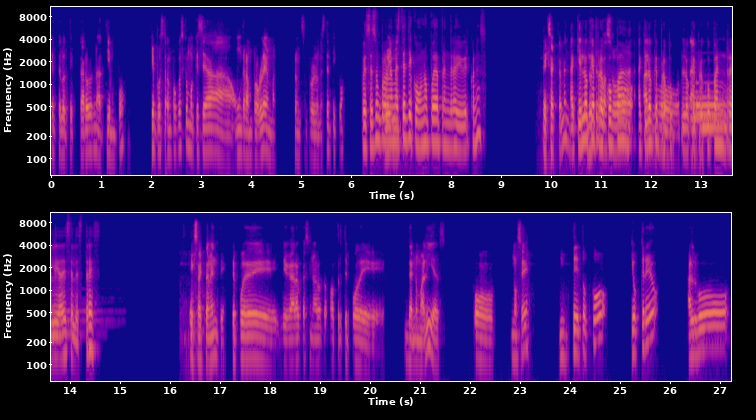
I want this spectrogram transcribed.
que te lo detectaron a tiempo, que pues tampoco es como que sea un gran problema, es un problema estético. Pues es un problema ¿no te estético, uno puede aprender a vivir con eso. Exactamente. Aquí lo ¿No que preocupa, aquí lo que, lo que preocupa en realidad es el estrés. Exactamente, te puede llegar a ocasionar otro, otro tipo de, de anomalías. O, no sé, te tocó, yo creo, algo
